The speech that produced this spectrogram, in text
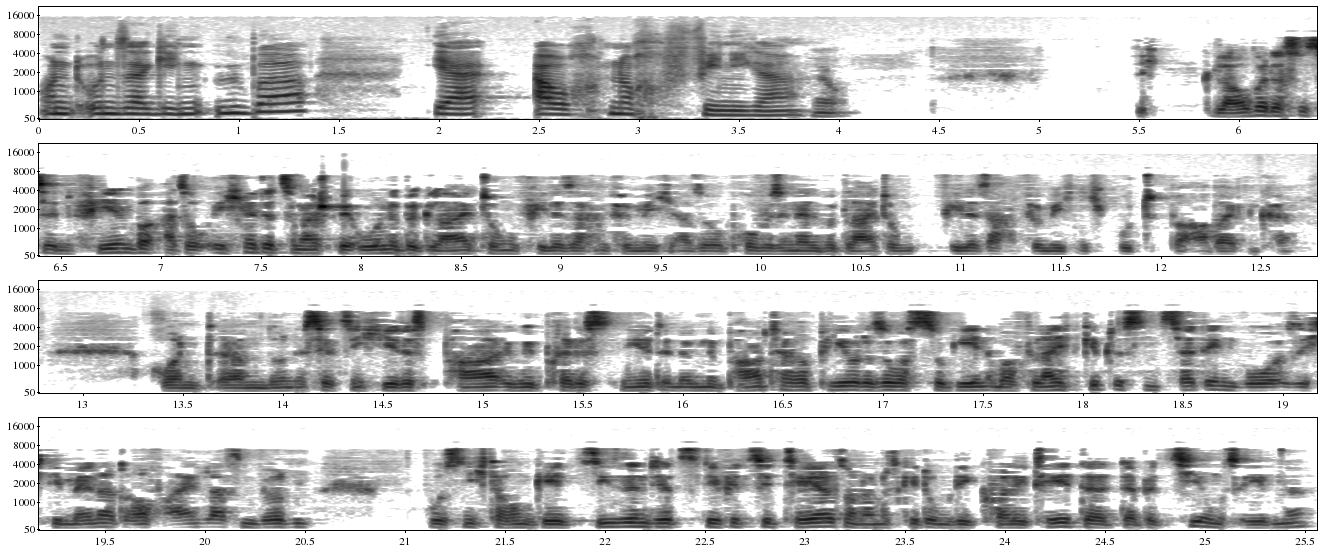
und unser Gegenüber ja auch noch weniger. Ja. Ich glaube, dass es in vielen, also ich hätte zum Beispiel ohne Begleitung viele Sachen für mich, also professionelle Begleitung, viele Sachen für mich nicht gut bearbeiten können. Und ähm, nun ist jetzt nicht jedes Paar irgendwie prädestiniert, in irgendeine Paartherapie oder sowas zu gehen, aber vielleicht gibt es ein Setting, wo sich die Männer darauf einlassen würden, wo es nicht darum geht, sie sind jetzt defizitär, sondern es geht um die Qualität der, der Beziehungsebene.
